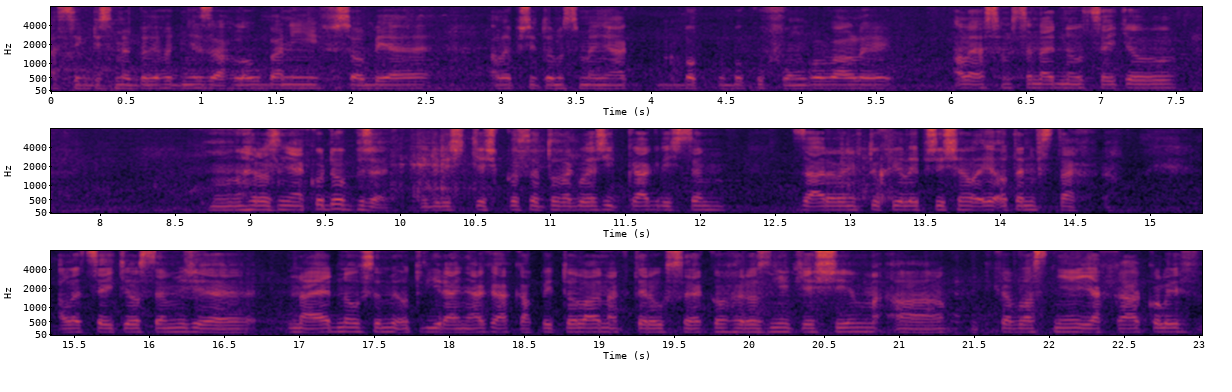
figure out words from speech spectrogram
asi když jsme byli hodně zahloubaný v sobě, ale přitom jsme nějak bok po boku fungovali. Ale já jsem se najednou cítil hm, hrozně jako dobře, i když těžko se to takhle říká, když jsem zároveň v tu chvíli přišel i o ten vztah. Ale cítil jsem, že najednou se mi otvírá nějaká kapitola, na kterou se jako hrozně těším a teďka vlastně jakákoliv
